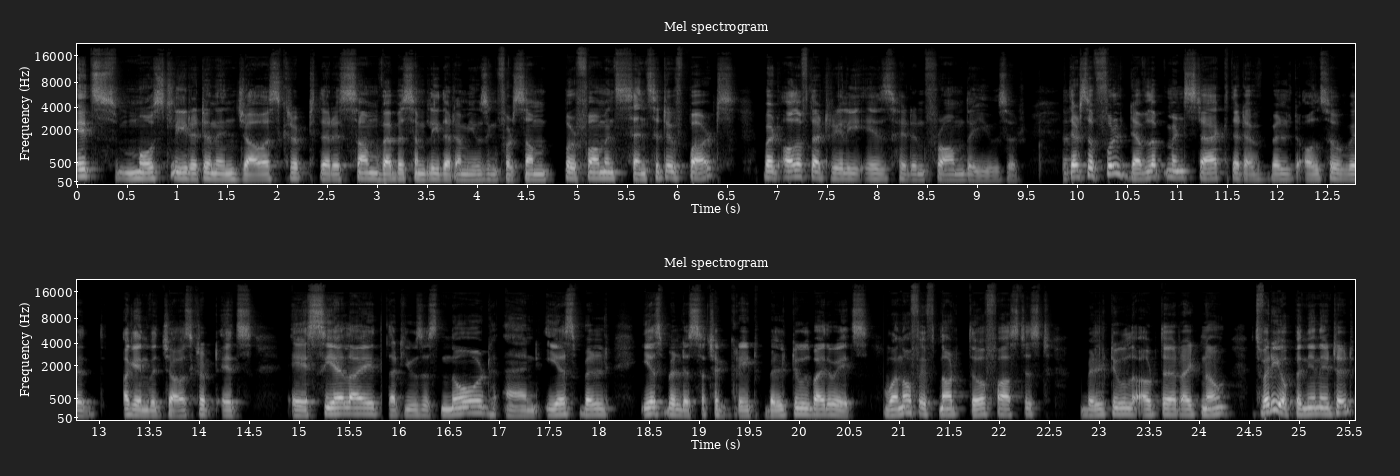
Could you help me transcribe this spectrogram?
It's mostly written in JavaScript. There is some WebAssembly that I'm using for some performance sensitive parts, but all of that really is hidden from the user. There's a full development stack that I've built also with, again, with JavaScript. It's a CLI that uses Node and ESBuild. ESBuild is such a great build tool, by the way. It's one of, if not the fastest build tool out there right now. It's very opinionated,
